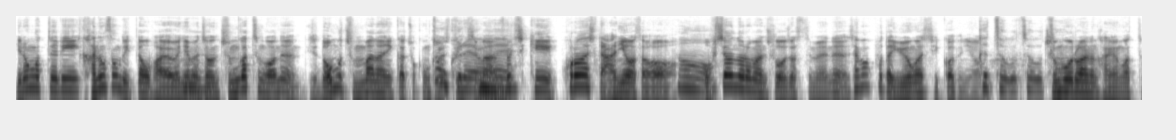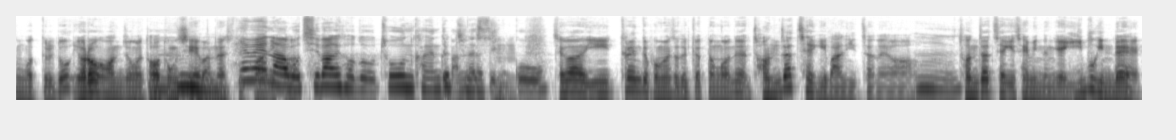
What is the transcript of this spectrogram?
이런 것들이 가능성도 있다고 봐요. 왜냐면 음. 저는 줌 같은 거는 이제 너무 줌만 하니까 조금 그럴 그래요. 있지만 네. 솔직히 코로나 시대 아니어서 어. 옵션으로만 주어졌으면은 생각보다 유용할 수 있거든요. 그쵸, 그쵸, 그쵸. 줌으로 하는 강연 같은 것들도 여러 관중을 더 음. 동시에 만날 수도 있고 해외나. 뭐 지방에서도 좋은 강연들 그치, 만날 그치. 수 있고. 제가 이 트렌드 보면서 느꼈던 거는 전자책이 많이 있잖아요. 음. 전자책이 재밌는 게 이북인데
